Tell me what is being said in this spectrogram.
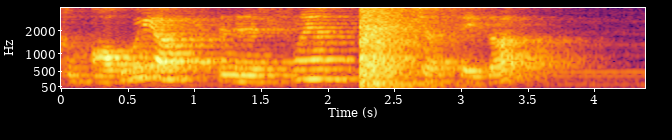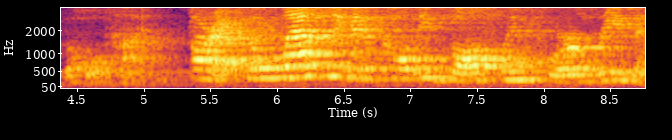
Come all the way up, and then as you slam, chest stays up the whole time. All right, so lastly, it is called a ball slam for a reason.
